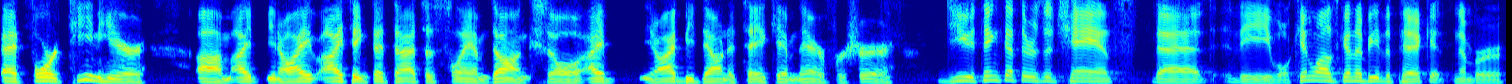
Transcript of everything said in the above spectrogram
at 14 here, um, I you know I I think that that's a slam dunk. So I you know I'd be down to take him there for sure. Do you think that there's a chance that the well Kinlaw is going to be the pick at number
